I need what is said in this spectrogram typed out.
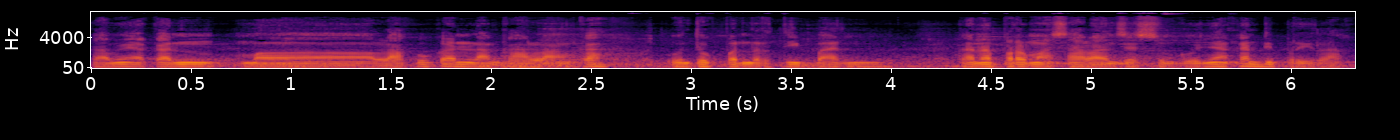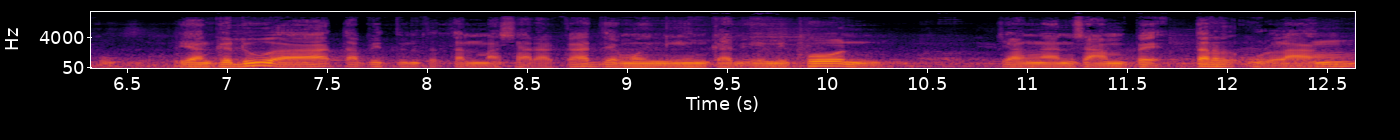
kami akan melakukan langkah-langkah untuk penertiban karena permasalahan sesungguhnya kan di perilaku. Yang kedua, tapi tuntutan masyarakat yang menginginkan ini pun jangan sampai terulang,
